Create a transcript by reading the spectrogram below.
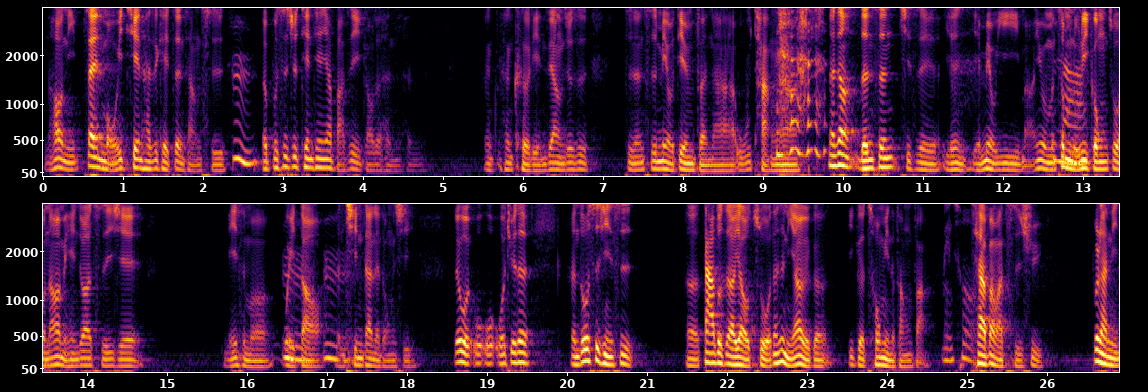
然后你在某一天还是可以正常吃，嗯，而不是就天天要把自己搞得很很很很可怜，这样就是只能吃没有淀粉啊、无糖啊，那这样人生其实也也也没有意义嘛，因为我们这么努力工作，然后每天都要吃一些。没什么味道，很清淡的东西，所以我我我我觉得很多事情是，呃，大家都知道要做，但是你要有一个一个聪明的方法，没错，才有办法持续，不然你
